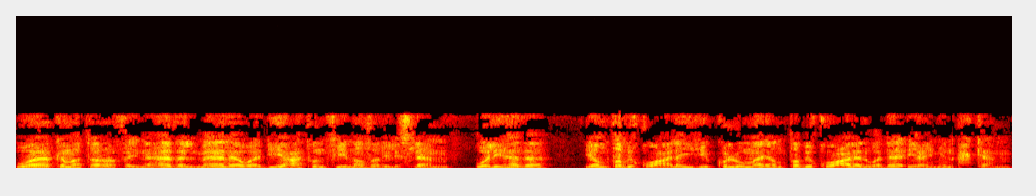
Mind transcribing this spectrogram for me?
وكما ترى فإن هذا المال وديعة في نظر الإسلام ولهذا ينطبق عليه كل ما ينطبق على الودائع من أحكام.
